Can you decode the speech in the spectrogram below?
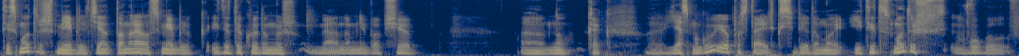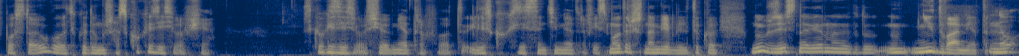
ты смотришь мебель, тебе понравилась мебель, и ты такой думаешь, «Да, она мне вообще э, ну, как э, я смогу ее поставить к себе домой, и ты смотришь в угол, в пустой угол, и такой думаешь, а сколько здесь вообще? Сколько здесь вообще метров, вот, или сколько здесь сантиметров? И смотришь на мебель, и такой, ну, здесь, наверное, ну, не два метра. Ну,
